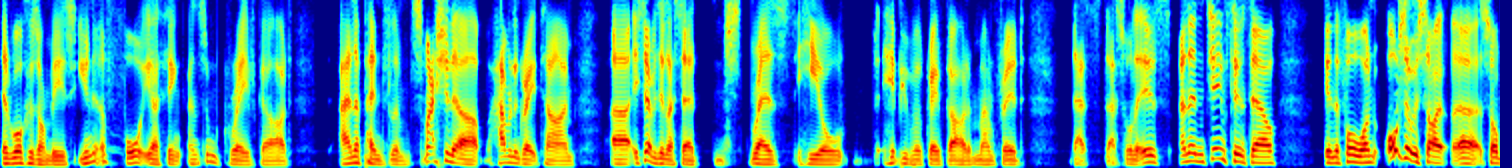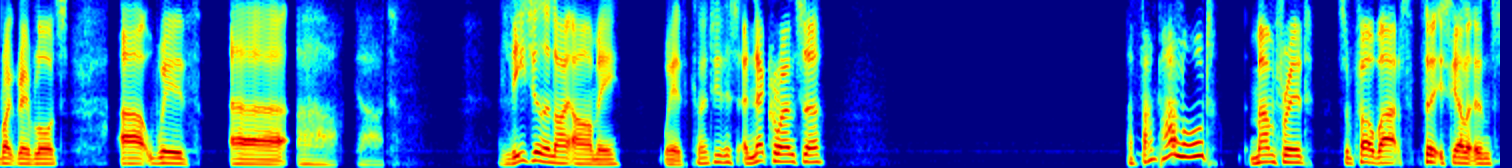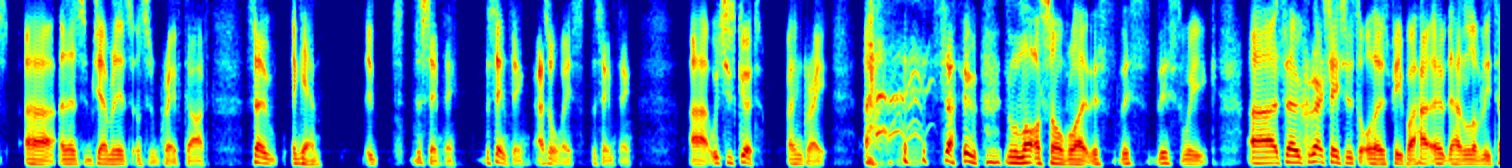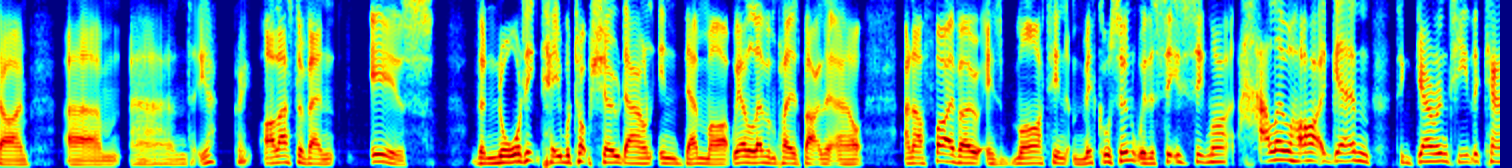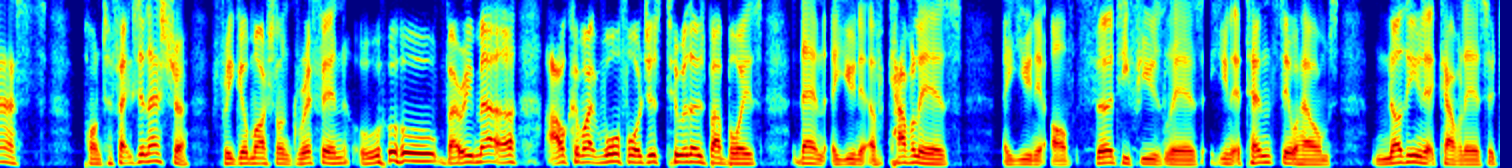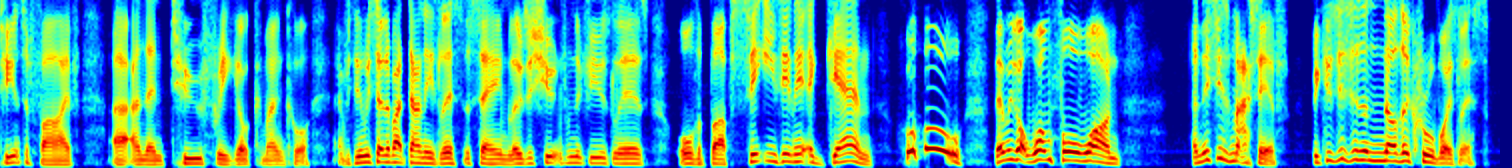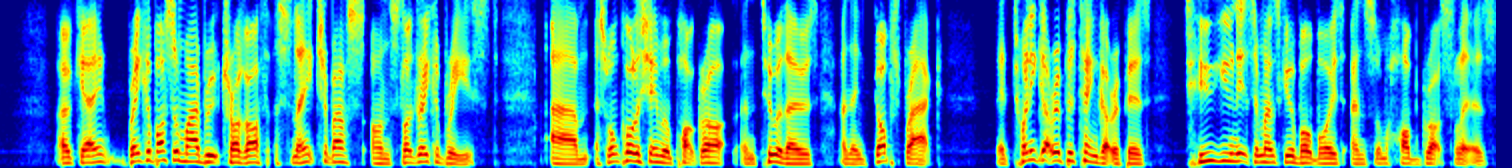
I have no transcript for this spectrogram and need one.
Dead Walker Zombies, unit of 40, I think, and some Graveguard and a pendulum, smashing it up, having a great time. Uh, it's everything I said: Just res, heal, hit people with Graveguard and Mannfred. That's that's all it is. And then James Tinsdale in the four one, also with uh, Soulblight Gravelords, uh, with uh, oh god, Legion of the Night Army with can I do this? A Necromancer, a Vampire Lord, Mannfred, some Felbats, 30 skeletons, uh, and then some Geminids and some Graveguard. So again, it's the same thing. The same thing, as always, the same thing. Uh, which is good and great. so there's a lot of Soul Blight this this this week. Uh, so congratulations to all those people. I hope they had a lovely time. Um, and yeah, great. Our last event is the Nordic Tabletop Showdown in Denmark. We had 11 players battling it out. And our 5 0 is Martin Mickelson with the City Sigma Hallow Heart again to guarantee the casts. Pontifex Zenestra, Free Guild Marshal and Griffon. Ooh, very meta. Alchemite Warforgers, two of those bad boys. Then a unit of Cavaliers, a unit of 30 Fusiliers, a unit of 10 Steel Helms, another unit of Cavaliers, so two units of five, uh, and then two Free Guild Command Corps. Everything we said about Danny's list the same. Loads of shooting from the Fusiliers, all the buffs. City's in it again. Woohoo! Then we got 141, and this is massive because this is another Kruleboyz list. Okay, Breaker Boss on My Brute Snake Boss on Sludge Priest, um, a Swampcaller Shaman Potgrot, and two of those, and then Gobsprakk. They had 20 Gut Rippers, 10 Gut Rippers, two units of Manskill Bolt Boys, and some Hobgrot Slitters.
